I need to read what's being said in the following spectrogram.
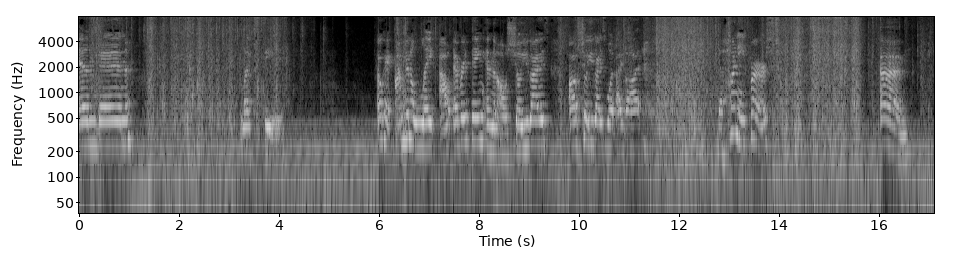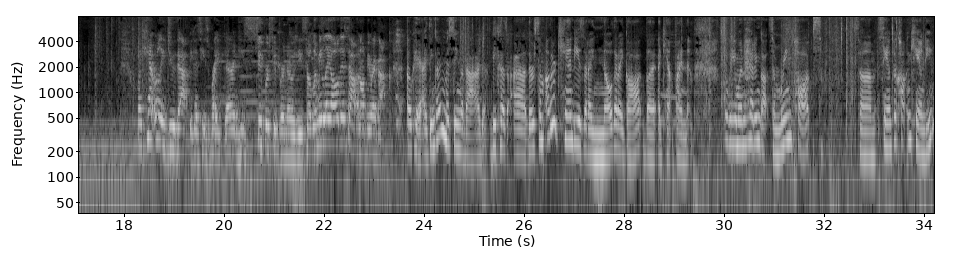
And then, let's see. Okay, I'm gonna lay out everything and then I'll show you guys. I'll show you guys what I got. The honey first. Um, well, I can't really do that because he's right there and he's super, super nosy. So let me lay all this out and I'll be right back. Okay, I think I'm missing a bag because uh, there's some other candies that I know that I got, but I can't find them. So we went ahead and got some ring pops, some Santa cotton candy,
